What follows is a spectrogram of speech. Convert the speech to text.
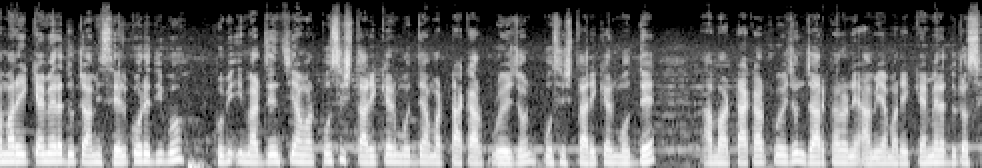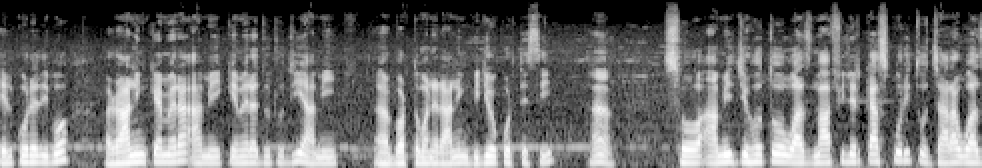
আমার এই ক্যামেরা দুটো আমি সেল করে দিব। খুবই ইমার্জেন্সি আমার পঁচিশ তারিখের মধ্যে আমার টাকার প্রয়োজন। পঁচিশ তারিখের মধ্যে আমার টাকার প্রয়োজন, যার কারণে আমি আমার এই ক্যামেরা দুটো সেল করে দিব। রানিং ক্যামেরা আমি এই ক্যামেরা দুটো দিয়ে আমি বর্তমানে রানিং ভিডিও করতেছি। হ্যাঁ সো আমি যেহেতু ওয়াজ মাহফিলের কাজ করি, তো যারা ওয়াজ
